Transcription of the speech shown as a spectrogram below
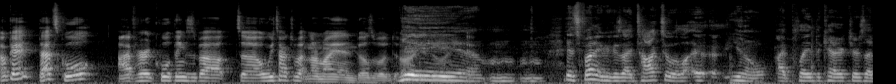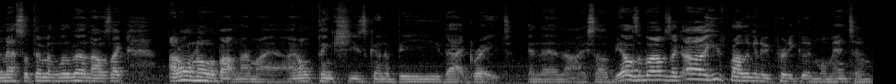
Okay, that's cool. I've heard cool things about. Uh, we talked about Narmaya and Beelzebub. Yeah, yeah, yeah. yeah. mm mm. It's funny because I talked to a lot. uh, You know, I played the characters, I messed with them a little bit, and I was like, I don't know about Narmaya. I don't think she's gonna be that great. And then I saw Beelzebub. I was like, oh, he's probably gonna be pretty good in momentum.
